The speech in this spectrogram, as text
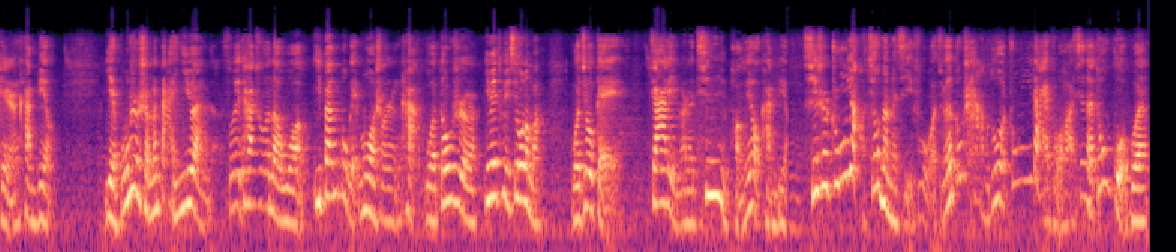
给人看病，也不是什么大医院的。所以他说呢，我一般不给陌生人看，我都是因为退休了嘛，我就给家里面的亲戚朋友看病。其实中药就那么几副，我觉得都差不多。中医大夫哈，现在都过关。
